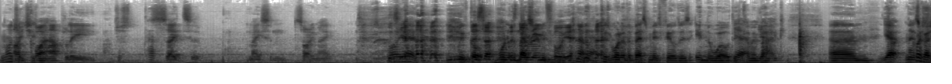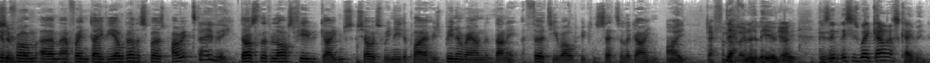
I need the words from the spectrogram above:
Modric I'd is quite not- happily just say to Mason, sorry, mate. Well, yeah, we've there's got no, one of the there's best. no room for you. No, because one of the best midfielders in the world is Yeah, coming yeah. back. Um, yeah, next question, question. from um, our friend Davey Elder, the Spurs poet. Davey, does the last few games show us we need a player who's been around and done it? A thirty-year-old who can settle a game. I Definitely. definitely agree Yeah. because this is where Gallas came in.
